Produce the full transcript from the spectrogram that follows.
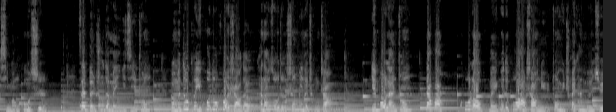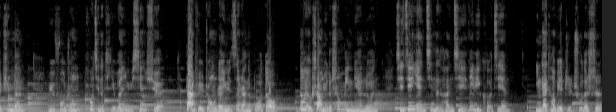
启蒙故事。在本书的每一集中，我们都可以或多或少地看到作者生命的成长。烟波澜中，那画骷髅玫瑰的孤傲少女，终于踹开文学之门。渔父中父亲的体温与鲜血，大水中人与自然的搏斗，都有少女的生命年轮，其间演进的痕迹历历可见。应该特别指出的是，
